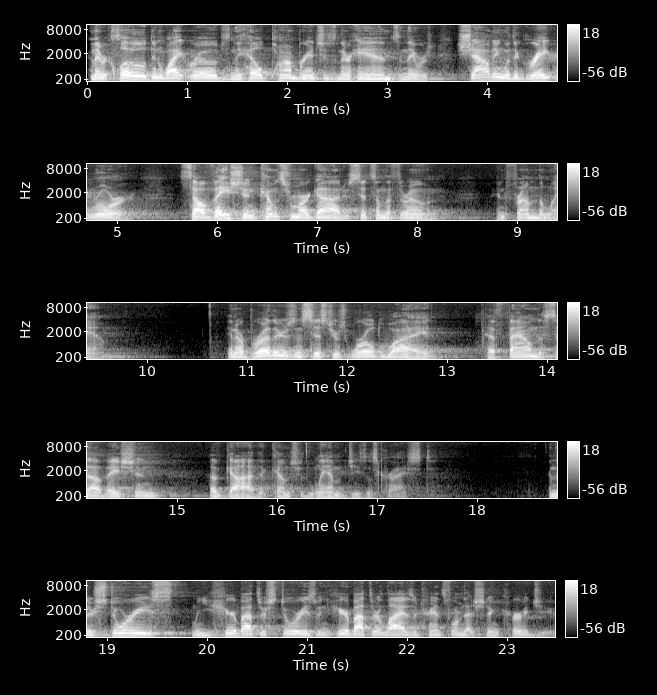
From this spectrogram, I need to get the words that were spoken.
And they were clothed in white robes, and they held palm branches in their hands, and they were shouting with a great roar Salvation comes from our God who sits on the throne and from the Lamb. And our brothers and sisters worldwide have found the salvation of God that comes through the Lamb of Jesus Christ. And their stories, when you hear about their stories, when you hear about their lives are transformed, that should encourage you,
